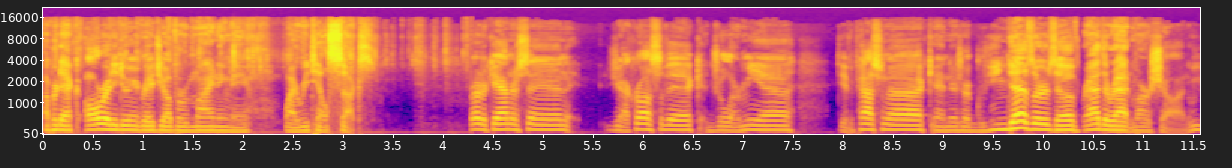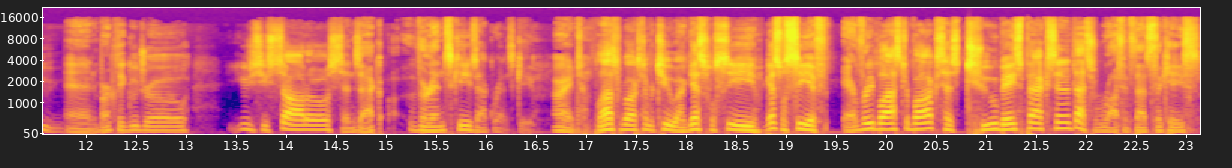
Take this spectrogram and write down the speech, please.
Upper Deck already doing a great job of reminding me why retail sucks. Frederik Andersen, Jack Roslovic, Joel Armia, David Pastrnak, and there's our Green Dazzlers of Brad the Rat Marchand. Ooh. And Barclay Goodrow, Juuse Saros, and Zach Werenski. Zach Werenski. All right, blaster box number two. I guess we'll see. I guess we'll see if every blaster box has two base packs in it. That's rough if that's the case.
